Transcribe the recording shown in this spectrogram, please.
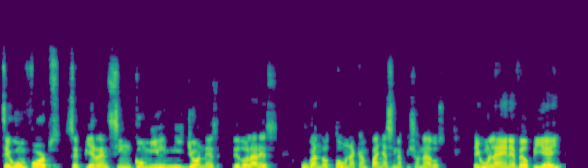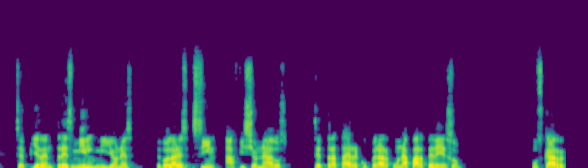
Según Forbes, se pierden 5 mil millones de dólares jugando toda una campaña sin aficionados. Según la NFLPA, se pierden 3 mil millones de dólares sin aficionados. Se trata de recuperar una parte de eso, buscar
